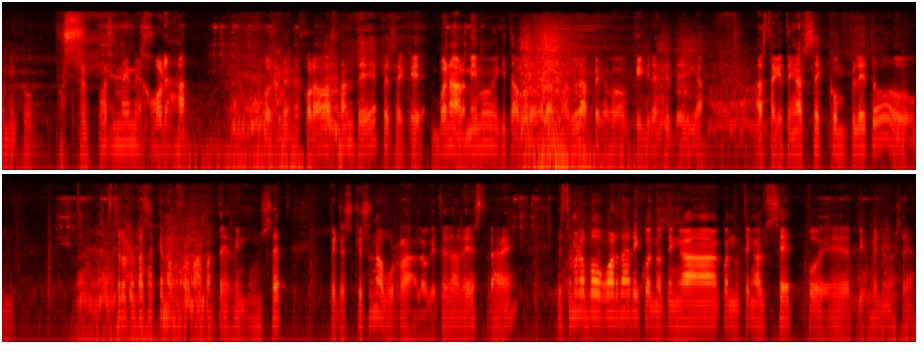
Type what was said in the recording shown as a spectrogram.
único. Pues, pues me mejora. Pues me mejora bastante, ¿eh? Pensé que... Bueno, ahora mismo me he quitado la armadura, pero ¿qué crees que te diga? Hasta que tenga el set completo... Esto lo que pasa es que no forma parte de ningún set. Pero es que es una burrada lo que te da de extra, ¿eh? Este me lo puedo guardar y cuando tenga, cuando tenga el set, pues bienvenido sea.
